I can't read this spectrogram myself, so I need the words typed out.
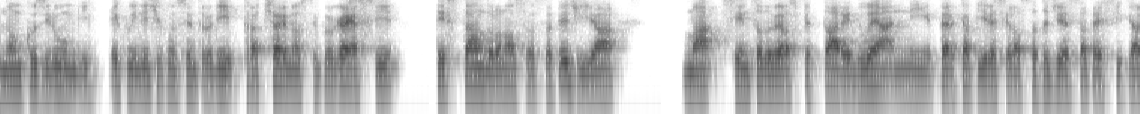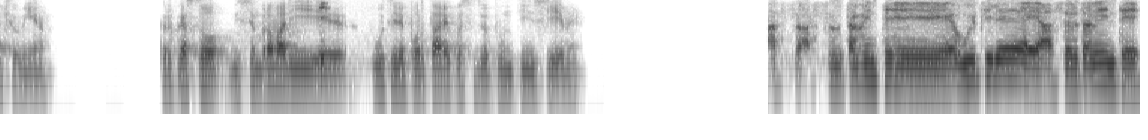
non così lunghi. E quindi ci consentono di tracciare i nostri progressi testando la nostra strategia, ma senza dover aspettare due anni per capire se la strategia è stata efficace o meno. Per questo mi sembrava di, eh, utile portare questi due punti insieme assolutamente utile e assolutamente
